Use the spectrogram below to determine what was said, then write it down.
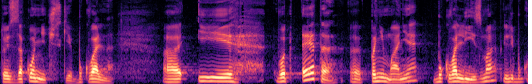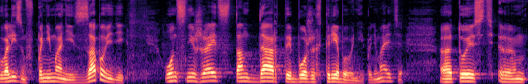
то есть законнические, буквально. А, и вот это э, понимание буквализма или буквализм в понимании заповедей, он снижает стандарты Божьих требований, понимаете? А, то есть эм,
